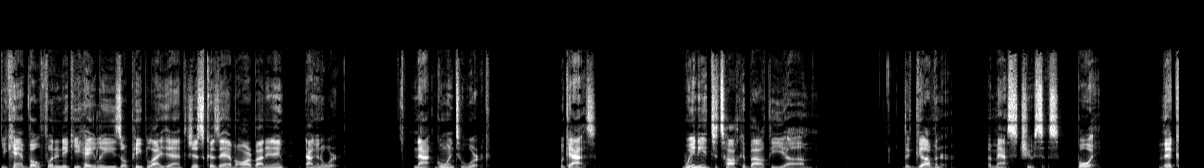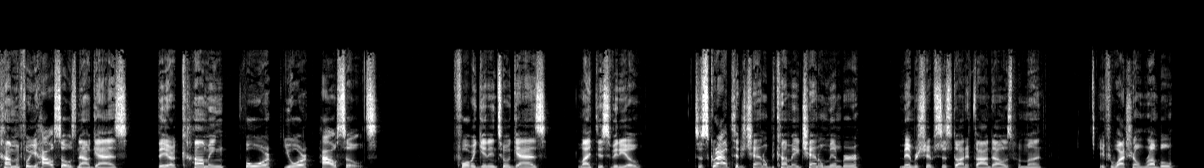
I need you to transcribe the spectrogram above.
You can't vote for the Nikki Haley's or people like that just because they have an R by the name. Not going to work. Not going to work. But guys, we need to talk about the um, the governor of Massachusetts. Boy, they're coming for your households now, guys. They are coming for your households. Before we get into it, guys, like this video, subscribe to the channel, become a channel member. Memberships just start at $5 per month. If you're watching on Rumble,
